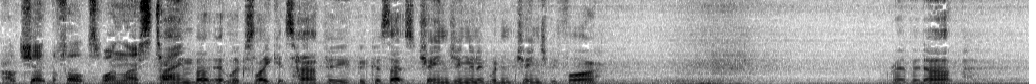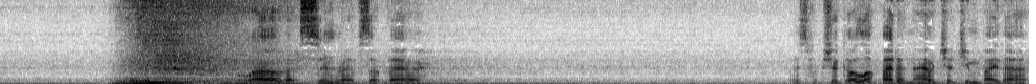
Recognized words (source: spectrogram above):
I'll check the faults one last time, but it looks like it's happy because that's changing and it wouldn't change before. Rev it up. Wow, that soon revs up there. This should go a lot better now, judging by that.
